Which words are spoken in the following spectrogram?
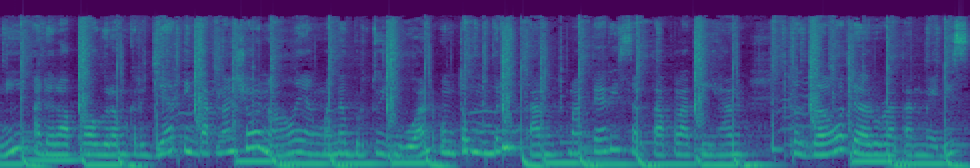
ini adalah program kerja tingkat nasional yang mana bertujuan untuk memberikan materi serta pelatihan kegawat daruratan medis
